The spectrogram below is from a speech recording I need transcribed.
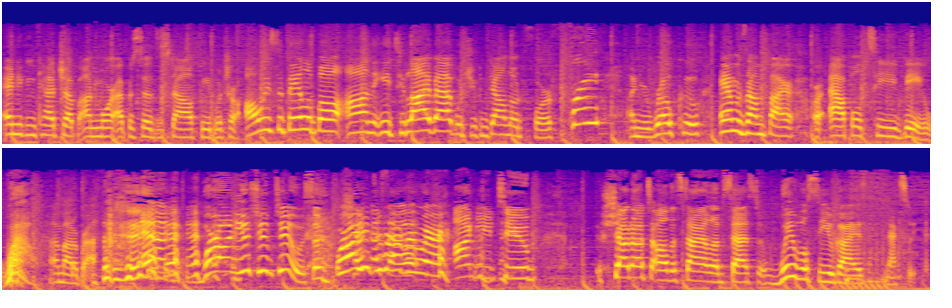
and you can catch up on more episodes of Style Feed, which are always available on the ET Live app, which you can download for free on your Roku, Amazon Fire, or Apple TV. Wow, I'm out of breath. And we're on YouTube too. So We're on YouTube everywhere. On YouTube. Shout out to all the style obsessed. We will see you guys next week.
